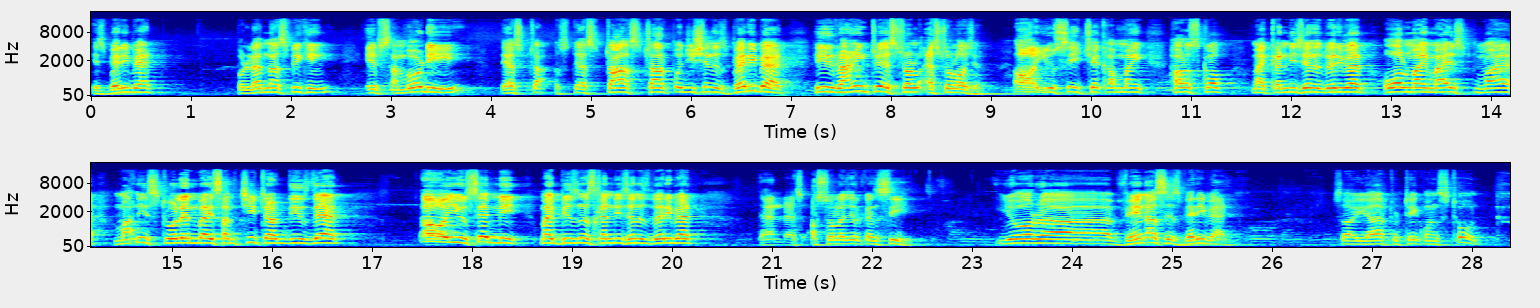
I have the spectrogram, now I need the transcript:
is very bad. Prahlad speaking, if somebody, their star, their star, star position is very bad, he is running to astro astrologer. Oh, you see, check up my horoscope, my condition is very bad, all my, my, my money is stolen by some cheater, this, that. Oh, you save me, my business condition is very bad. Then the astrologer can see, your uh, Venus is very bad. So you have to take one stone.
